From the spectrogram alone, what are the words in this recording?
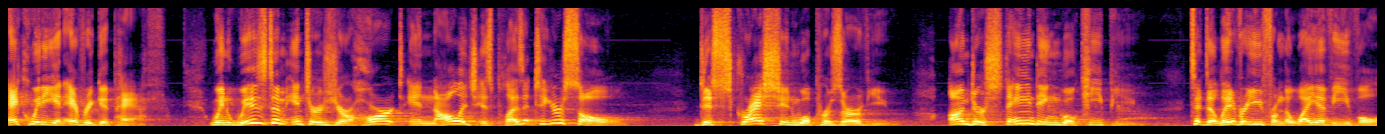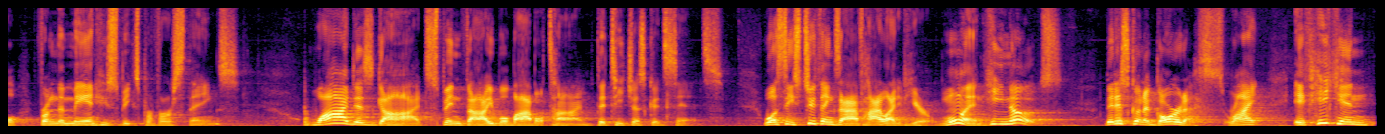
equity in every good path. When wisdom enters your heart and knowledge is pleasant to your soul, discretion will preserve you, understanding will keep you, to deliver you from the way of evil, from the man who speaks perverse things. Why does God spend valuable Bible time to teach us good sense? Well, it's these two things I've highlighted here. One, He knows that it's going to guard us, right? If He can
